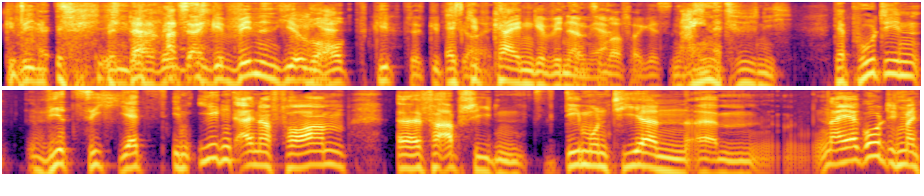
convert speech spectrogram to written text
gewinnt. Wenn wenn es ein Gewinnen hier überhaupt gibt, Es gibt keinen Gewinner Kannst mehr. Nein, natürlich nicht. Der Putin wird sich jetzt in irgendeiner Form äh, verabschieden, demontieren. Ähm, naja gut, ich meine,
